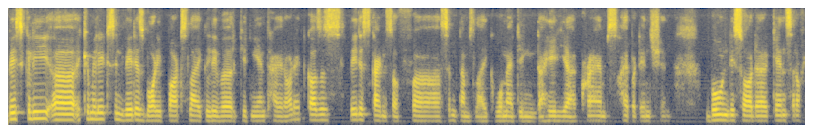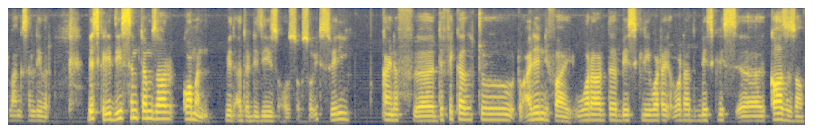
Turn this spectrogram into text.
basically uh, accumulates in various body parts like liver, kidney, and thyroid. It causes various kinds of uh, symptoms like vomiting, diarrhea, cramps, hypertension, bone disorder, cancer of lungs and liver. Basically, these symptoms are common with other disease also. So it's very kind of uh, difficult to to identify what are the basically what are what are the basically uh, causes of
